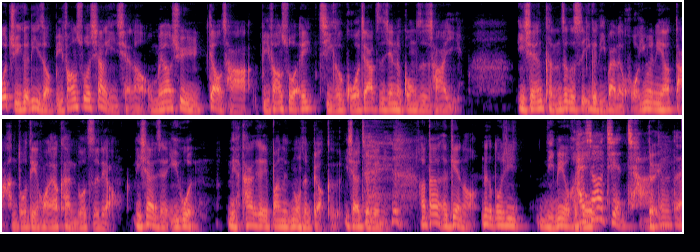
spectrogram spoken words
我举一个例子哦，比方说像以前啊，我们要去调查，比方说，哎，几个国家之间的工资差异，以前可能这个是一个礼拜的活，因为你要打很多电话，要看很多资料。你现在只能一问，你他可以帮你弄成表格，一下就丢给你。啊，当然 again 哦，那个东西里面有很多还是要检查，对，对不对？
